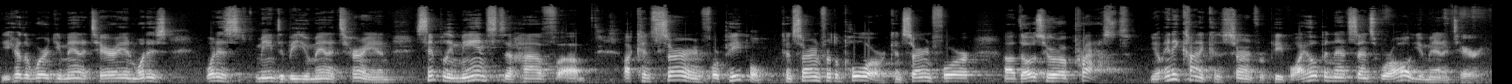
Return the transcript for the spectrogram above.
You hear the word humanitarian. What, is, what does it mean to be humanitarian? Simply means to have. Uh, a concern for people, concern for the poor, concern for uh, those who are oppressed. You know, any kind of concern for people. I hope in that sense we're all humanitarian.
